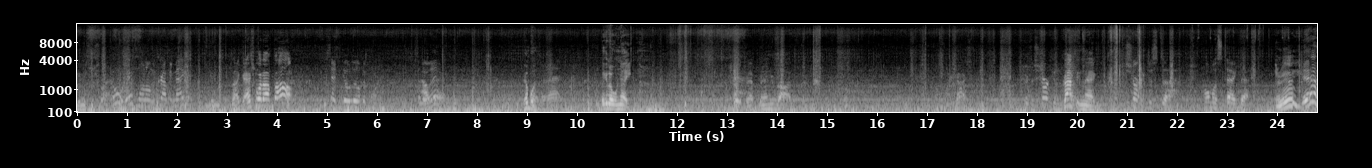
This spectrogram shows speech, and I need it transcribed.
Give me some slack. Oh, there's one on the crappie magnet. Give me some slack. That's what I thought. We just had to go a little bit more. To the Out left. there. Good one. Look at that. Look at old Nate. Okay, around your rod. Oh my gosh. There's a shark in the Crappie magnet. Shark just uh, almost tagged that. Really? Yeah.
